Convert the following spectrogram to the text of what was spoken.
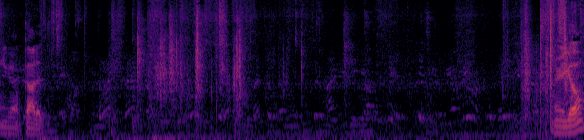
There you go. Got it. There you go.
